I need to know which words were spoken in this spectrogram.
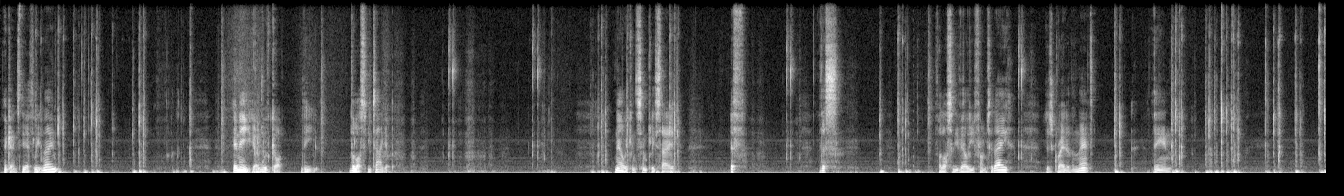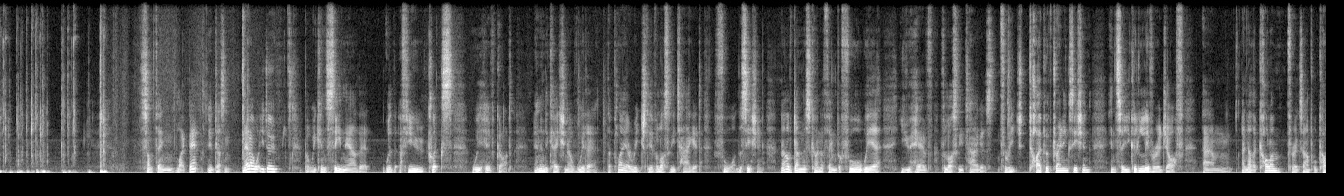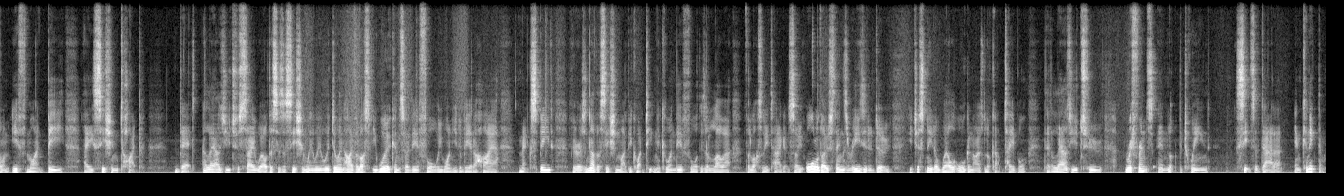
Against the athlete name. And there you go we've got the velocity target. Now we can simply say if this velocity value from today is greater than that, then something like that. It doesn't matter what you do, but we can see now that with a few clicks, we have got an indication of whether the player reached their velocity target for the session. Now I've done this kind of thing before where you have velocity targets for each type of training session and so you could leverage off um, another column. For example, column F might be a session type that allows you to say, well, this is a session where we were doing high velocity work, and so therefore we want you to be at a higher max speed, whereas another session might be quite technical and therefore there's a lower velocity target. So all of those things are easy to do. You just need a well organized lookup table that allows you to reference and look between sets of data and connect them.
